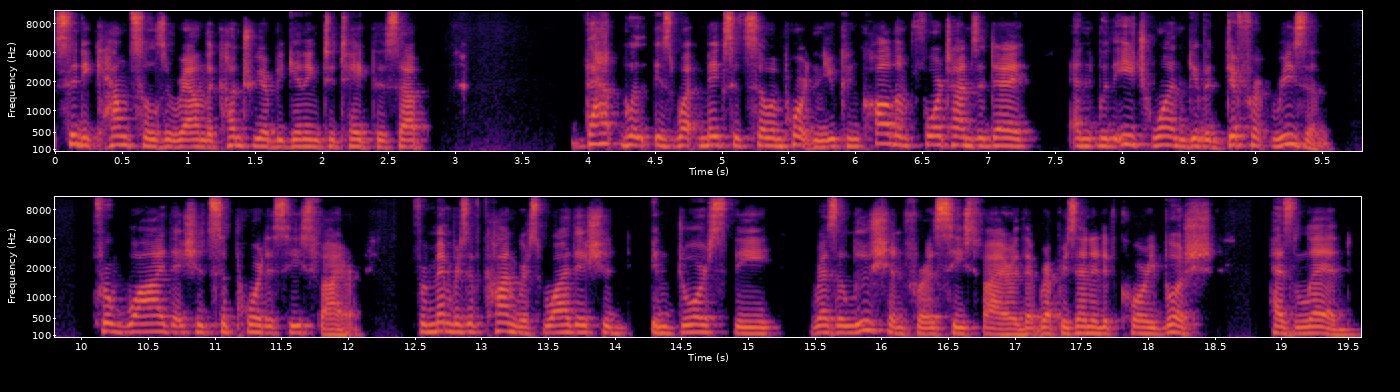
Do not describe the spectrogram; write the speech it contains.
city councils around the country are beginning to take this up that is what makes it so important. You can call them four times a day, and with each one, give a different reason for why they should support a ceasefire. For members of Congress, why they should endorse the resolution for a ceasefire that Representative Cori Bush has led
